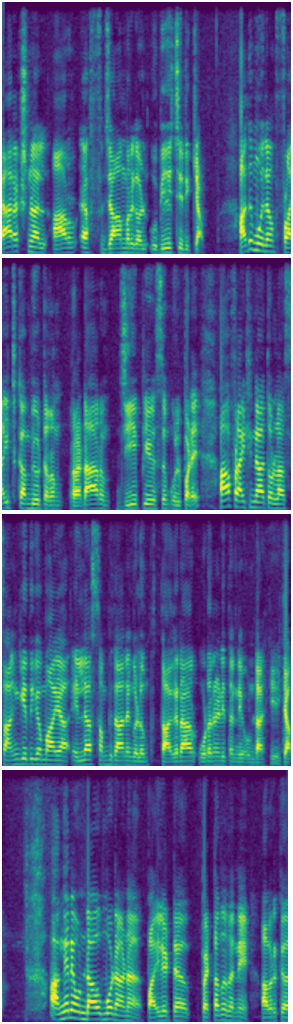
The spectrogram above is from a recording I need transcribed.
ഡയറക്ഷണൽ ആർ എഫ് ജാമറുകൾ ഉപയോഗിച്ചിരിക്കാം. അതുമൂലം ഫ്ലൈറ്റ് കമ്പ്യൂട്ടറും റഡാറും ജി പി എസും ഉൾപ്പെടെ ആ ഫ്ലൈറ്റിനകത്തുള്ള സാങ്കേതികമായ എല്ലാ സംവിധാനങ്ങളും തകരാർ ഉടനടി തന്നെ ഉണ്ടാക്കിയേക്കാം. അങ്ങനെ ഉണ്ടാകുമ്പോഴാണ് പൈലറ്റ് പെട്ടെന്ന് തന്നെ അവർക്ക്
